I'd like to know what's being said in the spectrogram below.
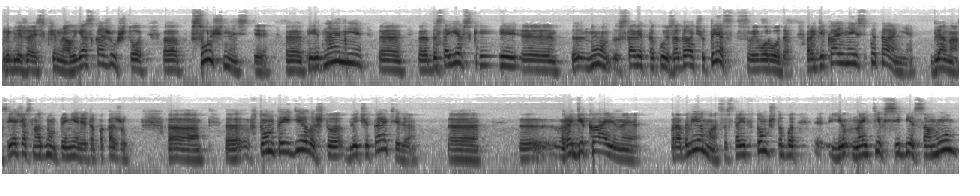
приближаясь к финалу, я скажу, что э, в сущности перед нами Достоевский ну, ставит такую задачу, тест своего рода, радикальное испытание для нас. Я сейчас на одном примере это покажу. А, в том-то и дело, что для читателя радикальное Проблема состоит в том, чтобы э, найти в себе самом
